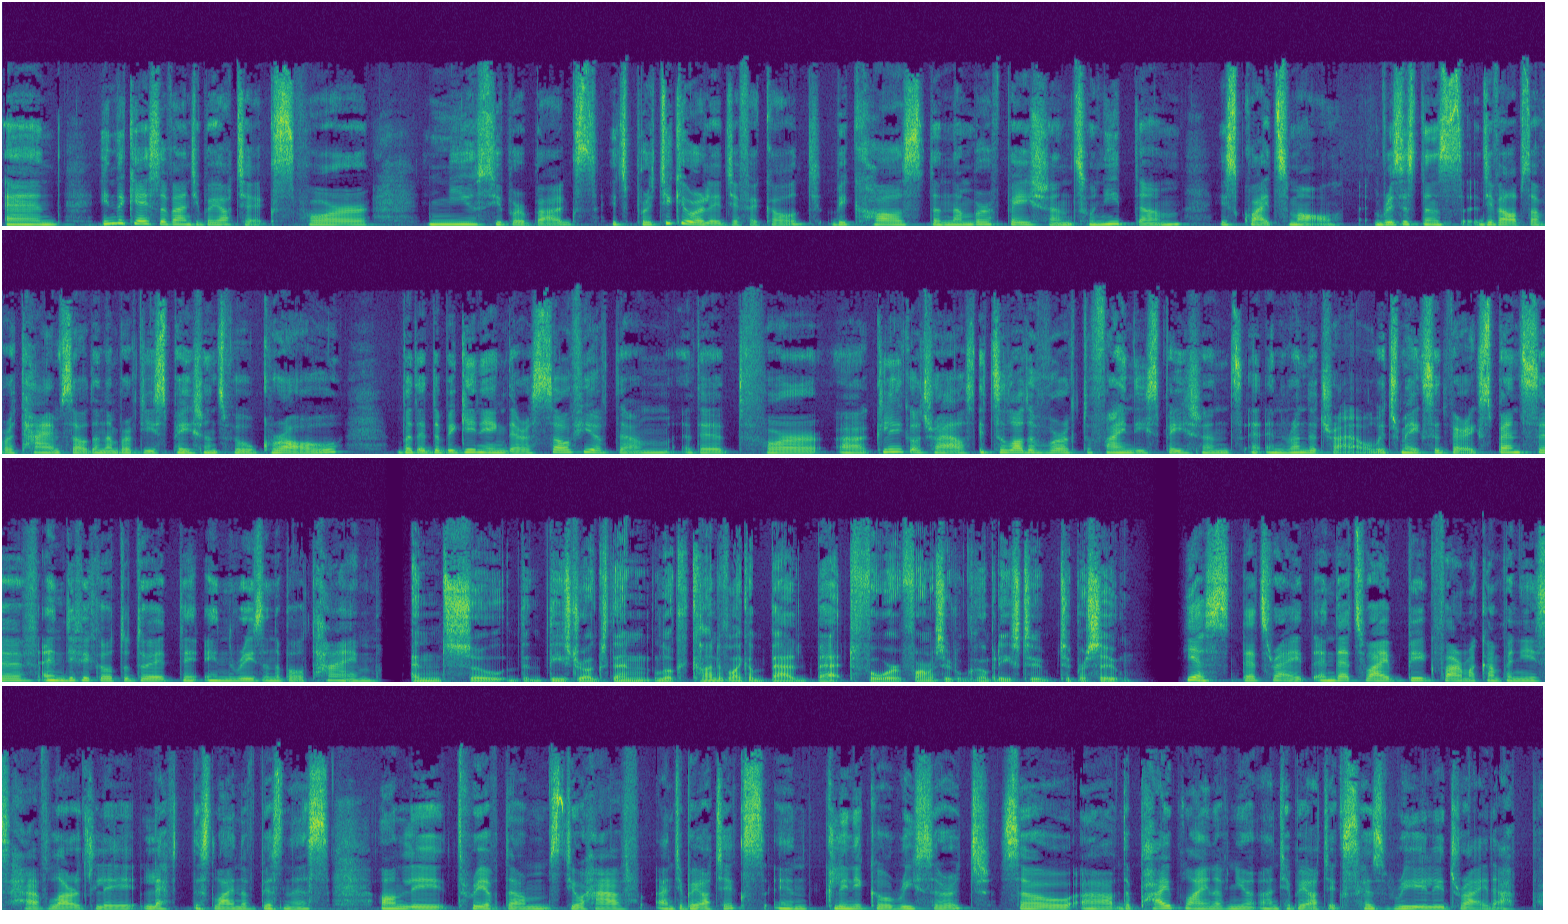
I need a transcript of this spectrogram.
And in the case of antibiotics, for new superbugs, it's particularly difficult because the number of patients who need them is quite small. Resistance develops over time, so the number of these patients will grow. But at the beginning, there are so few of them that for uh, clinical trials, it's a lot of work to find these patients and, and run the trial, which makes it very expensive and difficult to do it in reasonable time. And so th- these drugs then look kind of like a bad bet for pharmaceutical companies to, to pursue. Yes, that's right. And that's why big pharma companies have largely left this line of business. Only three of them still have antibiotics in clinical research. So uh, the pipeline of new antibiotics has really dried up.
